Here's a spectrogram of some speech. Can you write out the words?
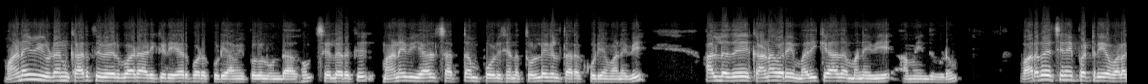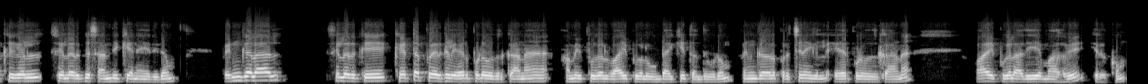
மனைவியுடன் கருத்து வேறுபாடு அடிக்கடி ஏற்படக்கூடிய அமைப்புகள் உண்டாகும். சிலருக்கு மனைவியால் சட்டம் போலீஸ் என தொல்லைகள் தரக்கூடிய மனைவி அல்லது கணவரை மதிக்காத மனைவி அமைந்துவிடும். வரதட்சணை பற்றிய வழக்குகள் சிலருக்கு சந்திக்க நேரிடும். பெண்களால் சிலருக்கு கெட்ட பெயர்கள் ஏற்படுவதற்கான அமைப்புகள் வாய்ப்புகள் உண்டாக்கி தந்துவிடும். பெண்களால் பிரச்சனைகள் ஏற்படுவதற்கான வாய்ப்புகள் அதிகமாகவே இருக்கும்.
